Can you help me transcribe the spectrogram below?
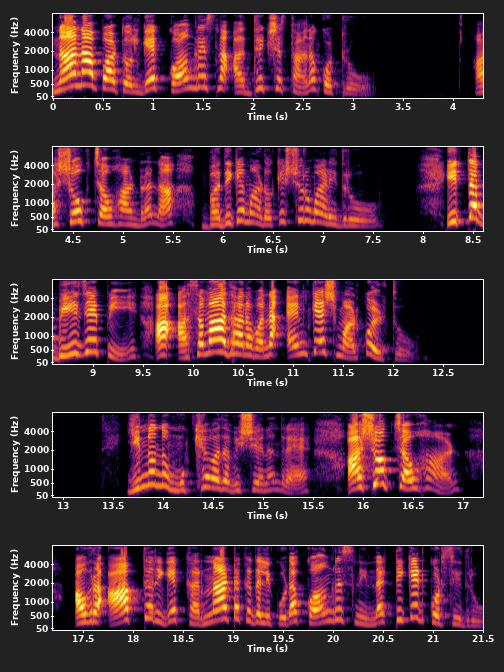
ನಾನಾ ಪಾಟೋಲ್ಗೆ ಕಾಂಗ್ರೆಸ್ನ ಅಧ್ಯಕ್ಷ ಸ್ಥಾನ ಕೊಟ್ಟರು ಅಶೋಕ್ ಚೌಹಾಣ್ರನ್ನ ಬದಿಗೆ ಮಾಡೋಕೆ ಶುರು ಮಾಡಿದ್ರು. ಇತ್ತ ಬಿಜೆಪಿ ಆ ಅಸಮಾಧಾನವನ್ನ ಎನ್ಕೇಶ್ ಮಾಡಿಕೊಳ್ತು. ಇನ್ನೊಂದು ಮುಖ್ಯವಾದ ವಿಷಯ ಏನಂದ್ರೆ ಅಶೋಕ್ ಚೌಹಾಣ್ ಅವರ ಆಪ್ತರಿಗೆ ಕರ್ನಾಟಕದಲ್ಲಿ ಕೂಡ ಕಾಂಗ್ರೆಸ್ನಿಂದ ಟಿಕೆಟ್ ಕೊಡಿಸಿದ್ರು.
